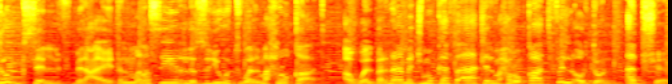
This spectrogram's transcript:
دق سلف برعاية المناصير للزيوت والمحروقات. أول برنامج مكافآت للمحروقات في الأردن أبشر.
